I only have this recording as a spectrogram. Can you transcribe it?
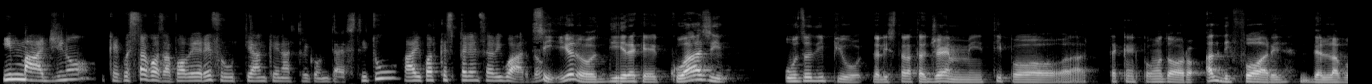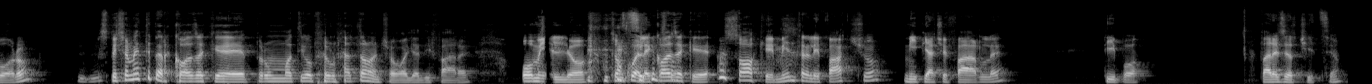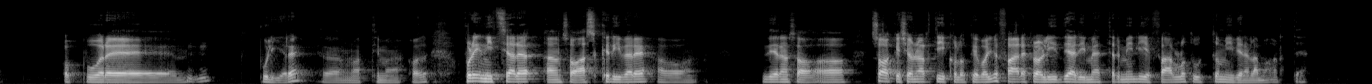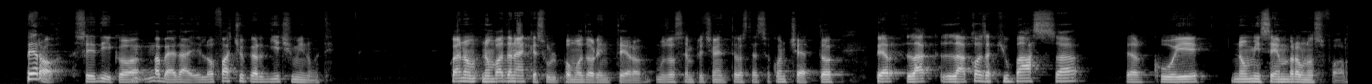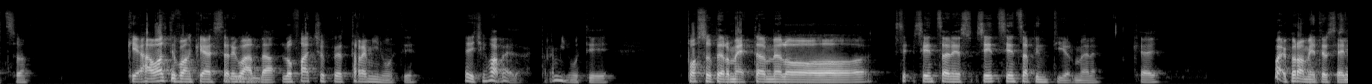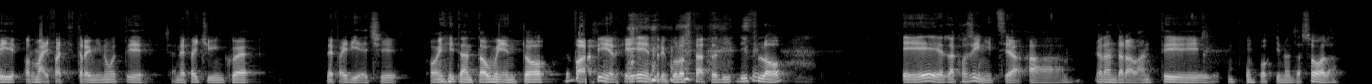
immagino che questa cosa può avere frutti anche in altri contesti. Tu hai qualche esperienza a riguardo? Sì, io devo dire che quasi uso di più degli stratagemmi tipo la tecnica pomodoro al di fuori del lavoro, mm-hmm. specialmente per cose che per un motivo o per un altro non ho voglia di fare. O meglio, sono quelle sì, cose che so che mentre le faccio mi piace farle, tipo fare esercizio, oppure mm-hmm. Pulire, è un'ottima cosa, oppure iniziare a, so, a scrivere o dire, non so, so che c'è un articolo che voglio fare, però l'idea di mettermi lì e farlo tutto mi viene la morte. Però se dico, mm-hmm. vabbè dai, lo faccio per 10 minuti Qua non, non, vado neanche sul pomodoro intero, uso semplicemente lo stesso concetto per la, la cosa più bassa per cui non mi sembra uno sforzo. Che a volte può anche essere, mm. guarda, lo faccio per tre minuti. E dici, vabbè, tre minuti posso permettermelo senza, ness- sen- senza pentirmene, ok? Poi però mentre sei sì. lì, ormai fatti tre minuti, cioè ne fai cinque, ne fai dieci, ogni tanto aumento, va a finire che entro in quello stato di, di sì. flow e la cosa inizia a, ad andare avanti un, un pochino da sola.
